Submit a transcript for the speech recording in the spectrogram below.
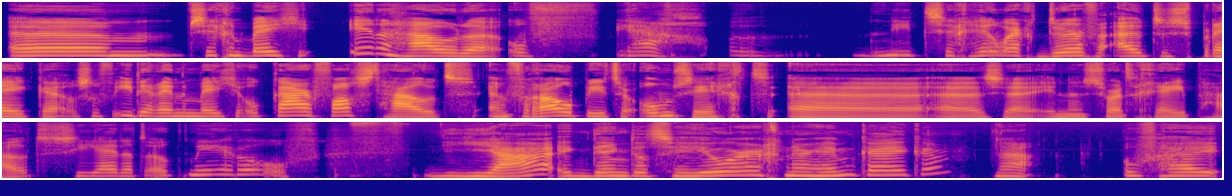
ehm, zich een beetje inhouden of ja, niet zich heel erg durven uit te spreken. Alsof iedereen een beetje elkaar vasthoudt. En vooral Pieter Omzicht ze in een soort greep houdt. Zie jij dat ook, Merel? Of? Ja, ik denk dat ze heel erg naar hem kijken. Ja. Of hij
